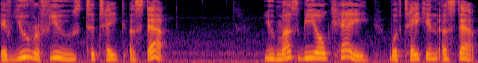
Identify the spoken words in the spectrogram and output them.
if you refuse to take a step. You must be okay with taking a step,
